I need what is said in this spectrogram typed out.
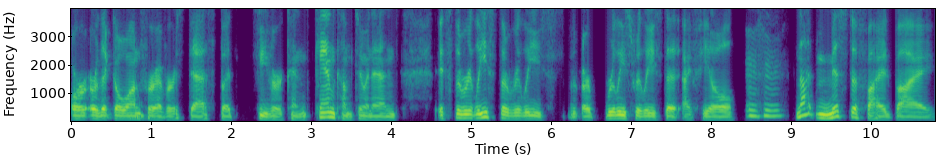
or or that go on forever is death, but fever can can come to an end it's the release the release or release release that i feel mm-hmm. not mystified by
